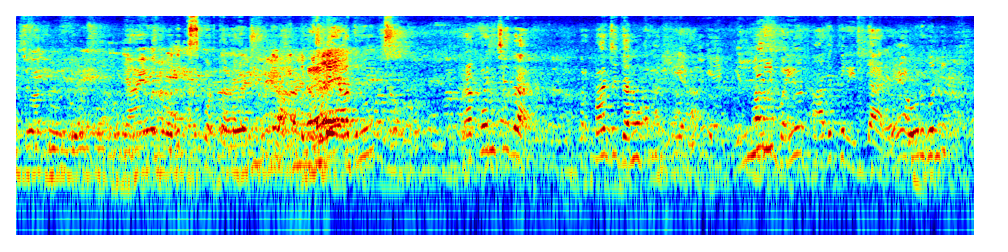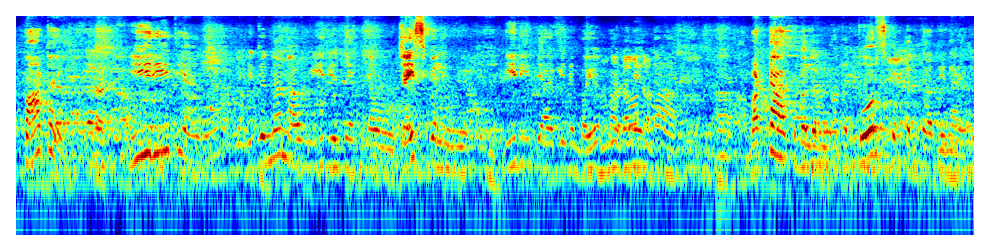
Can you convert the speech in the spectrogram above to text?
ನಿಜವಾಗ್ಲೂ ಒಂದು ನ್ಯಾಯವನ್ನು ಒದಗಿಸ್ಕೊಡ್ತಾಳೆ. ಇನ್ನು ಆದರೂ ಪ್ರಪಂಚದ ಪ್ರಪಂಚದಂತ್ಯ ಎಲ್ಲೆಲ್ಲಿ ಭಯೋತ್ಪಾದಕರು ಇದ್ದಾರೆ ಅವ್ರಿಗೊಂದು ಪಾಠ ಇದೆ. ಈ ರೀತಿಯಾಗಿ ಇದನ್ನು ನಾವು ಈ ರೀತಿಯಾಗಿ ನಾವು ಜಯಿಸಬಲ್ಲವು. ಈ ರೀತಿಯಾಗಿ ಭಯೋತ್ಪಾದನೆಯನ್ನು ಮಟ್ಟ ಹಾಕಬಲ್ಲವು ಅಂತ ತೋರಿಸ್ಕೊಟ್ಟಂಥ ದಿನ ಇದು.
